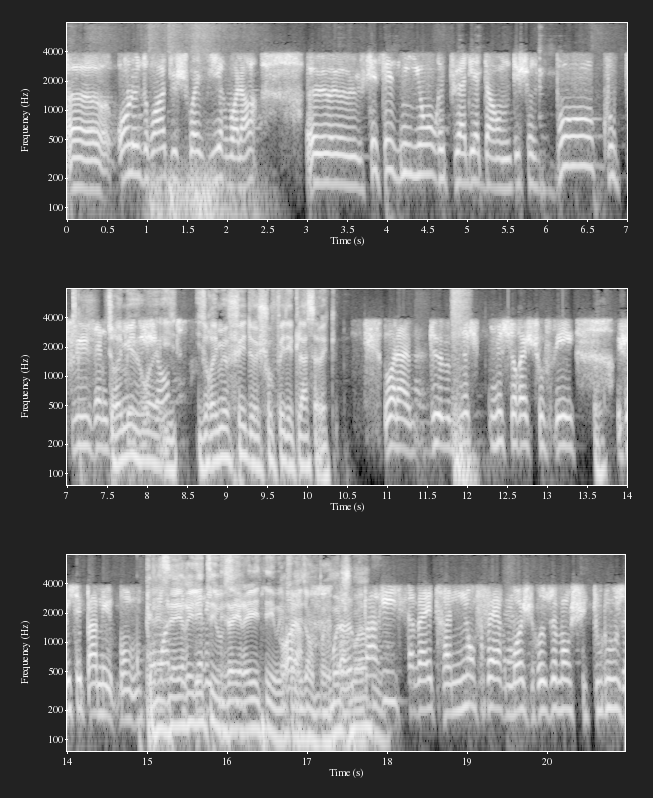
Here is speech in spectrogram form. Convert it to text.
euh, ont le droit de choisir, voilà. Euh, ces 16 millions auraient pu aller dans des choses beaucoup plus Ils auraient, mieux, ouais, intelligentes. ils, ils auraient mieux fait de chauffer des classes avec. Voilà, de ne, ne serait-ce chauffer, je sais pas, mais bon, pour les moi. Les aérer l'été, oui, Voilà. par exemple. Mois de Euh, juin. Paris, ça va être un enfer. Moi, je- heureusement, je suis Toulouse.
